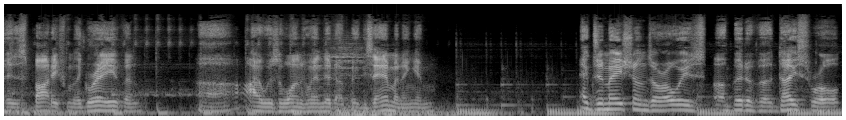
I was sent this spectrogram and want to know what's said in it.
his body from the grave, and uh, I was the one who ended up examining him. Exhumations are always a bit of a dice roll.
